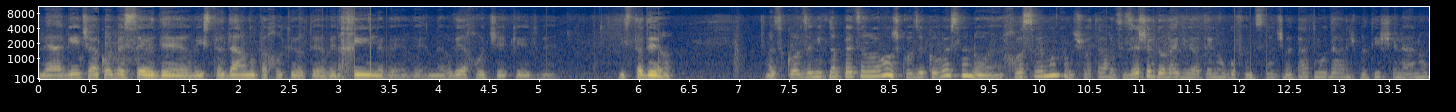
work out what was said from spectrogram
להגיד שהכל בסדר, והסתדרנו פחות או יותר, ונכיל, ונרוויח עוד שקט, ונסתדר. אז כל זה מתנפץ לנו לראש, כל זה קורס לנו, חוסר אמונה בשעות הארץ. זה שגדולה היא תביעתנו גופן, זאת אומרת שבתת מודע הנשמתי שלנו,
